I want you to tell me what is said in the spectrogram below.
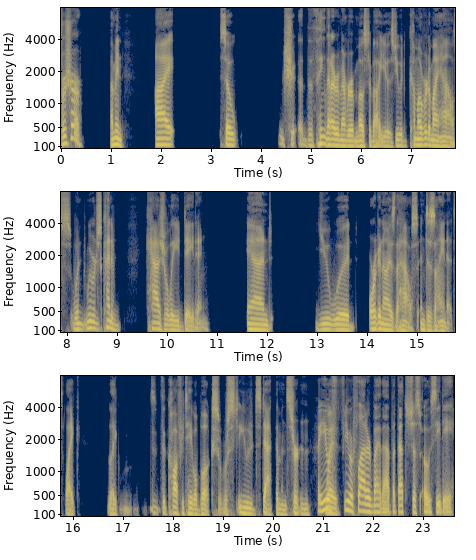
for sure i mean i so sh- uh, the thing that i remember most about you is you would come over to my house when we were just kind of casually dating and you would organize the house and design it like like the coffee table books you would stack them in certain But you were, you were flattered by that, but that's just OCD.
